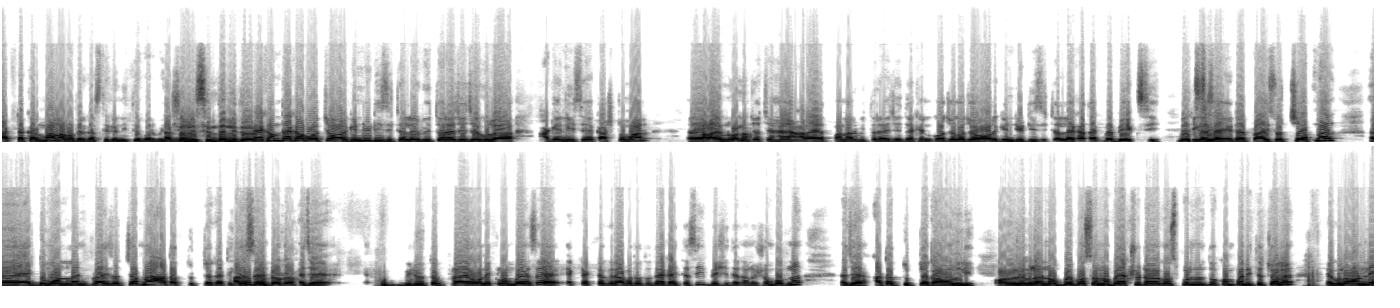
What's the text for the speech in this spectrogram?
লাখ টাকার মাল আমাদের কাছ থেকে নিতে পারবে একদম নিশ্চিন্তে নিতে পারবেন এখন দেখাবো হচ্ছে অর্গেন্ডি ডিজিটালের ভিতরে যে যেগুলা আগে নিছে কাস্টমার হ্যাঁ আড়াই হাত পানার ভিতরে যে দেখেন গজে গজে অর্গেন্ডি ডিজিটাল লেখা থাকবে বেক্সি ঠিক আছে এটার প্রাইস হচ্ছে আপনার একদম অনলাইন প্রাইস হচ্ছে আপনার আটাত্তর টাকা ঠিক আছে? এই যে ভিডিও তো প্রায় অনেক লম্বা আছে। একটা একটা করে আপাতত দেখাইতেছি বেশি দেখানো সম্ভব না। এই যে আটাত্তর টাকা অনলি। যেগুলো নব্বই পঁচানব্বই একশো টাকা গজ পর্যন্ত কোম্পানিতে চলে এগুলো অনলি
